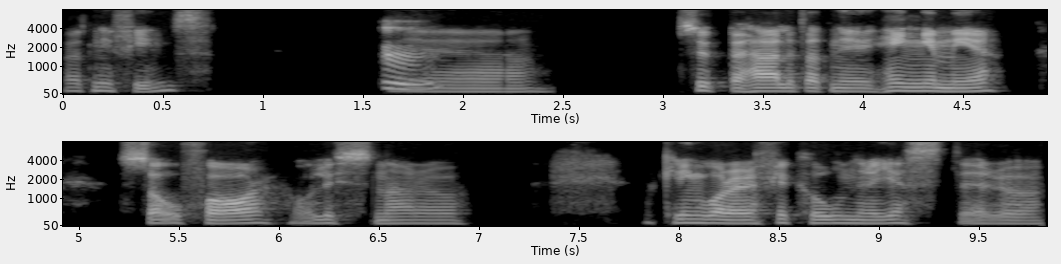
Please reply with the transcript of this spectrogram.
för att ni finns. Mm. Superhärligt att ni hänger med so far och lyssnar och, och kring våra reflektioner och gäster. Och,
